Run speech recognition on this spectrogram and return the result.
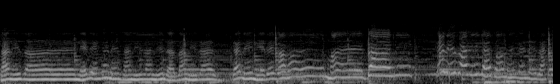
Dani da, nere gane dani dani da dani da, gane nere gama ma dani, gane dani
